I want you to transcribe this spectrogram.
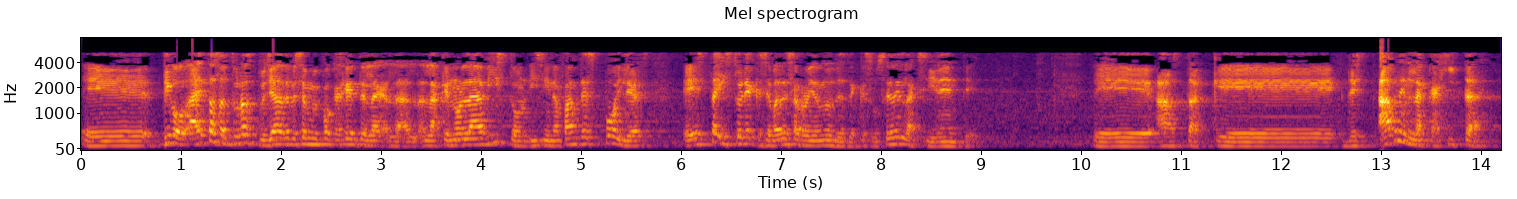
Eh, digo, a estas alturas, pues ya debe ser muy poca gente la- la- la que no la ha visto. Y sin afán de spoilers, esta historia que se va desarrollando desde que sucede el accidente eh, hasta que des- abren la cajita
